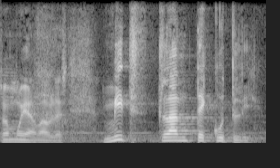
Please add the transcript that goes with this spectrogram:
Son muy amables. Mictlantecutli.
